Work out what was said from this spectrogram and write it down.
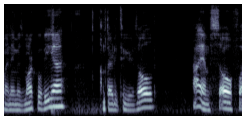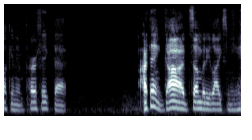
My name is marco villa I'm 32 years old. I am so fucking imperfect that I thank God somebody likes me.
